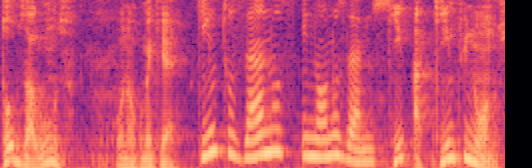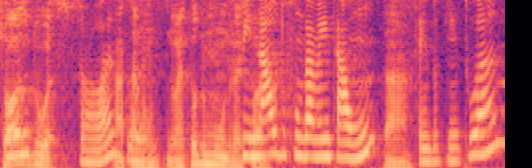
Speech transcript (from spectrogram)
todos os alunos? Ou não? Como é que é? Quintos anos e nonos anos. A quinto e nono, só as Quinto- duas. Só as ah, tá, não, duas. não é todo mundo na Final do Fundamental 1, Tá. sendo o quinto ano.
